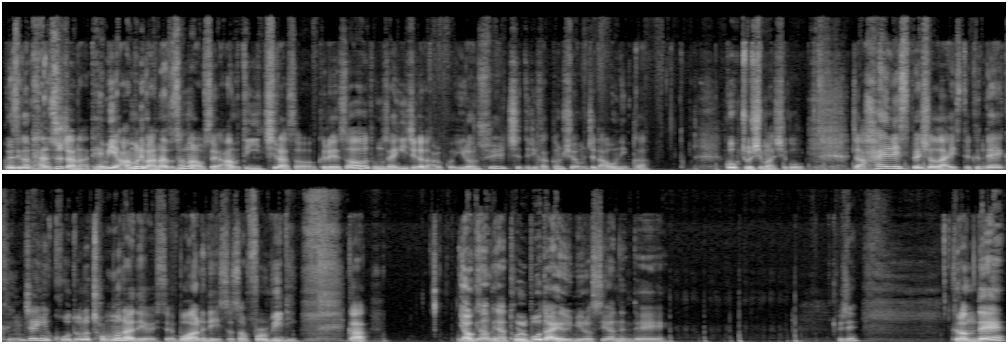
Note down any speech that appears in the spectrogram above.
그래서 이건 단수잖아. 댐이 아무리 많아도 상관없어요. 아무튼 이치라서. 그래서 동사에 이지가 나올 거예요. 이런 수일치들이 가끔 시험 문제 나오니까 꼭 조심하시고. 자 highly specialized. 근데 굉장히 고도로 전문화되어 있어요. 뭐 하는 데 있어서? For reading. 그러니까 여기선 그냥 돌보다의 의미로 쓰였는데. 그지? 그런데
